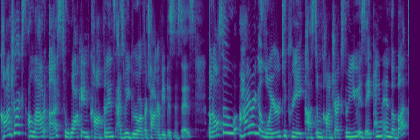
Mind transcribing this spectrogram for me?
Contracts allowed us to walk in confidence as we grew our photography businesses. But also, hiring a lawyer to create custom contracts for you is a pain in the butt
